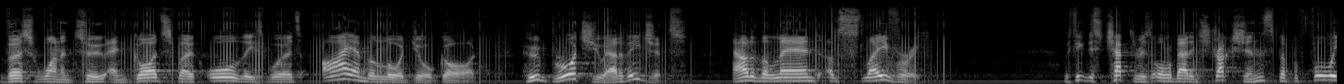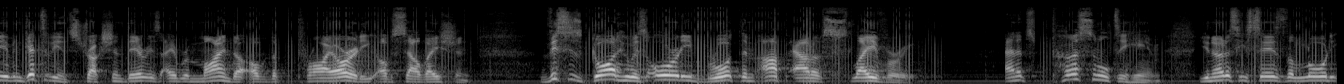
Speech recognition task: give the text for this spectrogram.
Verse 1 and 2 And God spoke all these words I am the Lord your God, who brought you out of Egypt, out of the land of slavery. We think this chapter is all about instructions, but before we even get to the instruction, there is a reminder of the priority of salvation. This is God who has already brought them up out of slavery, and it's personal to Him. You notice He says, The Lord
